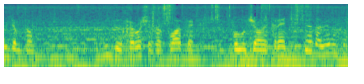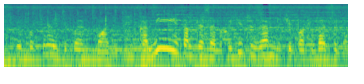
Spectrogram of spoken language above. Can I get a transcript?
людям там люди хороші зарплати получали. Третій світ, а він собі построїв, типу, як базу. Камінь там для себе, хотів цю землю, типу, туди-сюди.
